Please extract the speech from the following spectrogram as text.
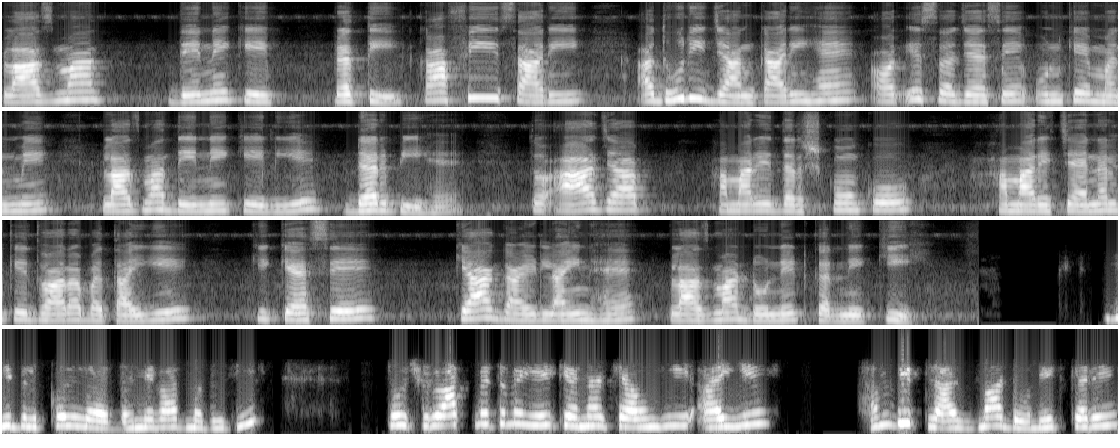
प्लाज्मा देने के प्रति काफ़ी सारी अधूरी जानकारी है और इस वजह से उनके मन में प्लाज्मा देने के लिए डर भी है। तो आज आप हमारे दर्शकों को, हमारे चैनल के द्वारा बताइए कि कैसे, क्या गाइडलाइन है प्लाज्मा डोनेट करने की। जी, बिल्कुल, धन्यवाद मधु जी। तो शुरुआत में तो मैं यही कहना चाहूँगी, आइए हम भी प्लाज्मा डोनेट करें,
